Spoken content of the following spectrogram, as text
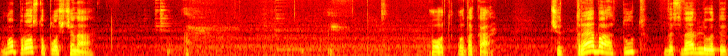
Воно просто площина. От, отака. Чи треба тут висверлювати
